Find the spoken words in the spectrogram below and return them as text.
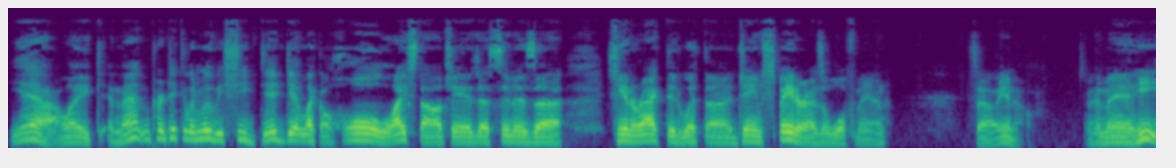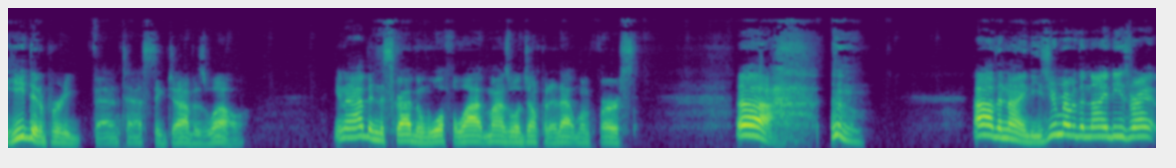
Yeah, like in that particular movie, she did get like a whole lifestyle change as soon as uh, she interacted with uh, James Spader as a Wolfman. So you know, and man, he he did a pretty fantastic job as well. You know, I've been describing Wolf a lot. Might as well jump into that one first. Ah, ah, the '90s. You remember the '90s, right?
